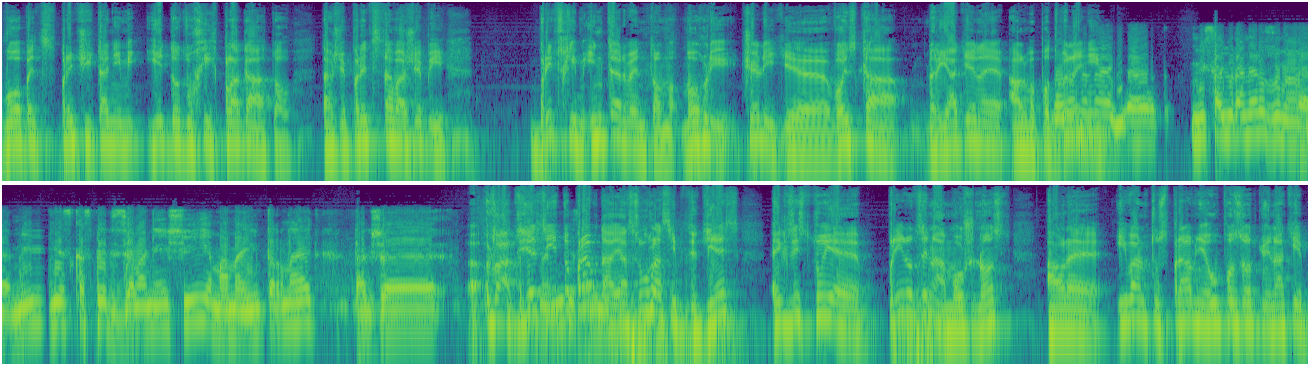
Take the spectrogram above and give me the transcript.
vôbec s prečítaním jednoduchých plagátov. Takže predstava, že by britským interventom mohli čeliť e, vojska riadené alebo pod velením... Ne, ne, ne, my sa, Jura, nerozumieme. My dneska sme vzdelanejší, máme internet, takže No a dnes je to pravda, ja súhlasím. Dnes existuje prirodzená možnosť, ale Ivan tu správne upozorňuje na tie e,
